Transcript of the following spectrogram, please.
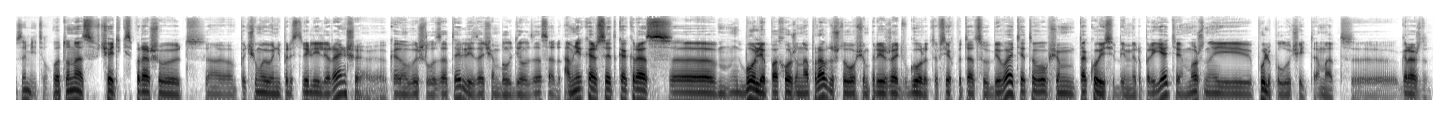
заметил. Вот у нас в чатике спрашивают, э, почему его не пристрелили раньше, э, когда он вышел из отеля, и зачем было делать засаду. А мне кажется, это как раз э, более похоже на правду, что, в общем, приезжать в город и всех пытаться убивать, это, в общем, такое себе мероприятие. Можно и пулю получить там от граждан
